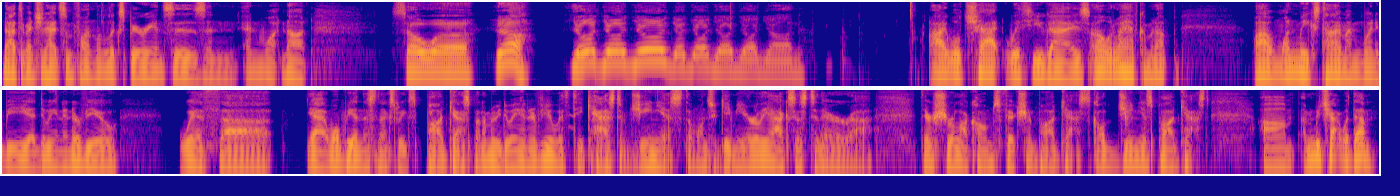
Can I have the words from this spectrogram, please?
Not to mention, I had some fun little experiences and and whatnot. So uh, yeah, yawn yawn yawn yawn yawn yawn yawn yawn. I will chat with you guys. Oh, what do I have coming up? Wow, one week's time, I'm going to be uh, doing an interview with uh, yeah, it won't be in this next week's podcast, but I'm going to be doing an interview with the cast of Genius, the ones who gave me early access to their uh, their Sherlock Holmes fiction podcast. It's called Genius Podcast. Um, I'm going to be chatting with them.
